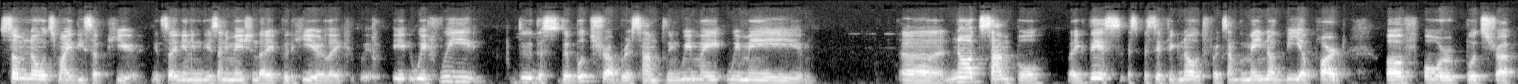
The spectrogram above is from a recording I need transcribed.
some nodes might disappear. It's like in, this animation that I put here, like if we do this, the bootstrap resampling, we may, we may uh, not sample like this specific node, for example, may not be a part of our bootstrap,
